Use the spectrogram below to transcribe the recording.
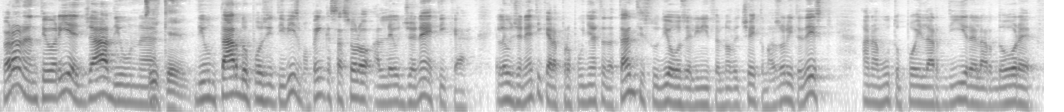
però erano teorie già di un, Sì, che- di un tardo positivismo. Pensa solo all'eugenetica. L'eugenetica era propugnata da tanti studiosi all'inizio del Novecento, ma solo i tedeschi hanno avuto poi l'ardire, l'ardore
